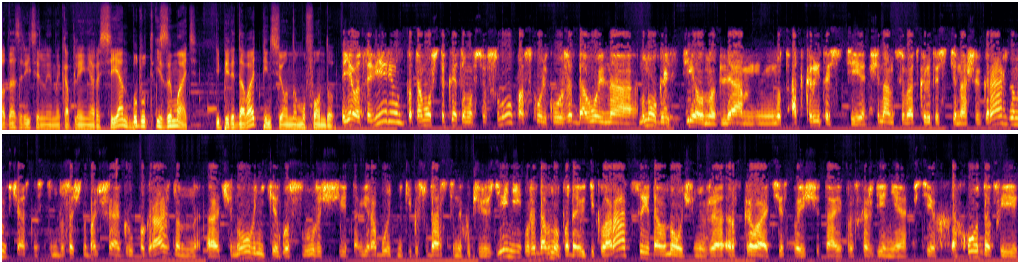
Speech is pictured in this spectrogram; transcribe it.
подозрительные накопления россиян будут изымать и передавать пенсионному фонду. Я в это верю, потому что к этому все шло, поскольку уже довольно много сделано для вот, открытости, финансовой открытости наших граждан, в частности, достаточно большая группа граждан, э, чиновники, госслужащие и работники государственных учреждений уже давно подают декларации, давно очень уже раскрывают все свои счета и происхождение всех доходов и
